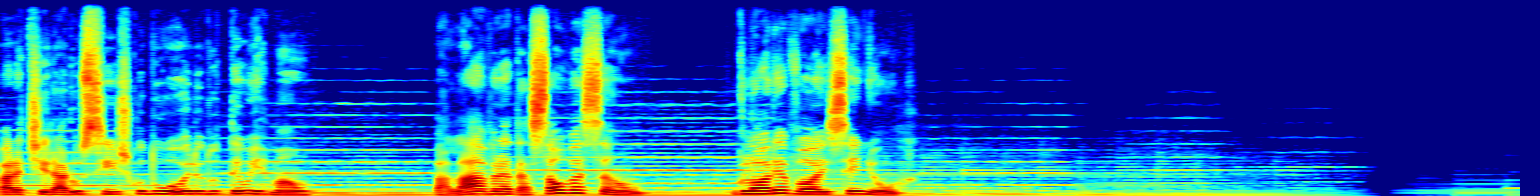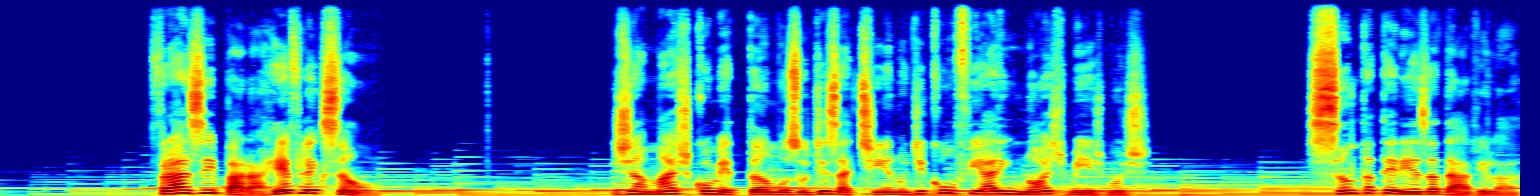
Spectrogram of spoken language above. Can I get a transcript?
para tirar o cisco do olho do teu irmão. Palavra da salvação. Glória a vós, Senhor. Frase para reflexão: Jamais cometamos o desatino de confiar em nós mesmos. Santa Teresa d'Ávila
